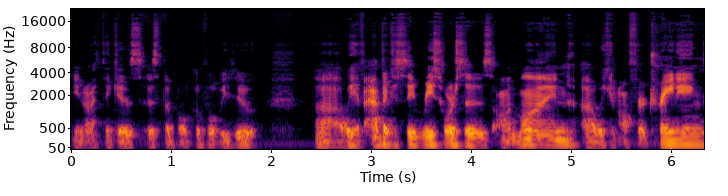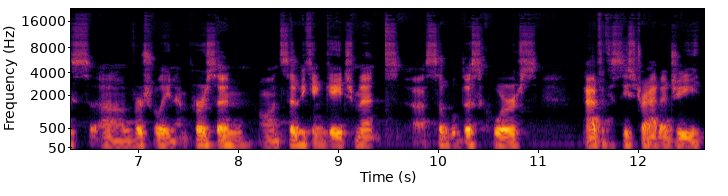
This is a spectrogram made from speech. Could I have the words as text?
you know, I think is is the bulk of what we do. Uh, we have advocacy resources online. Uh, we can offer trainings uh, virtually and in person on civic engagement, uh, civil discourse, advocacy strategy.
